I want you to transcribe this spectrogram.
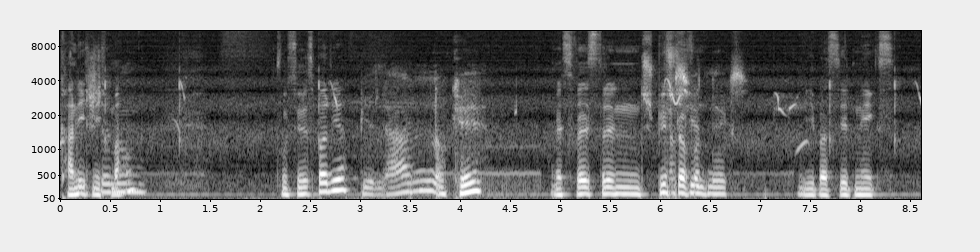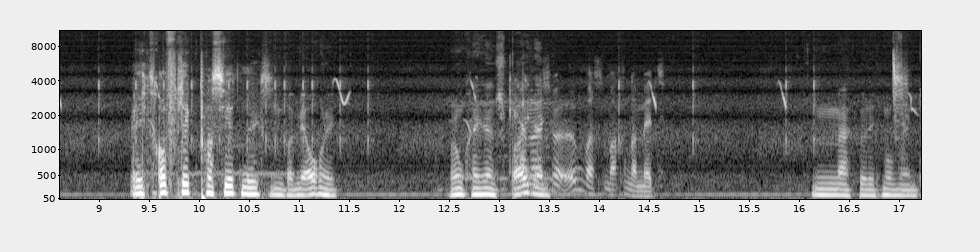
kann ich nicht machen. Funktioniert es bei dir? Spiel laden, okay. Jetzt wählst du den Spielstoff Passiert und nichts. wie passiert nichts. Wenn ich draufklick, passiert nichts. Hm, Bei mir auch nicht. Warum kann ich dann Kann speichern? euch mal irgendwas machen damit. Merkwürdig, Moment.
